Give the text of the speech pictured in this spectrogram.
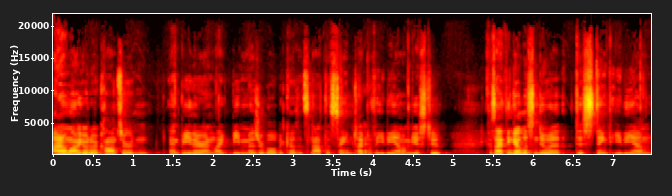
I don't want to go to a concert and, and be there and like be miserable because it's not the same type Yeah. of EDM I'm used to. Because I think I listen to a distinct EDM.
